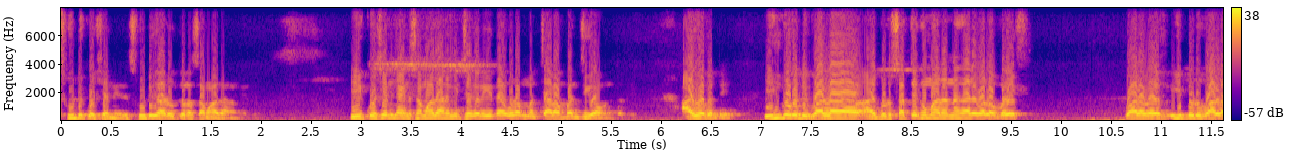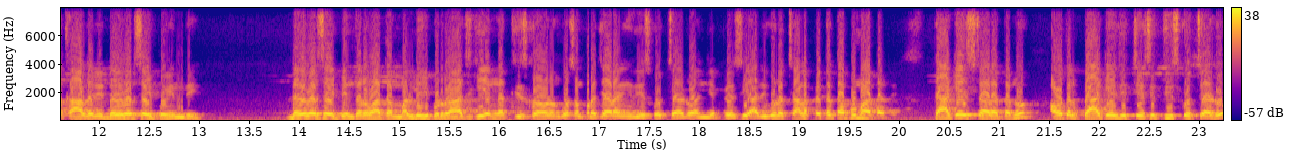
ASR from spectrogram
సూటి క్వశ్చన్ ఇది. సూటిగా అడుగుతున్న సమాధానం ఇది. ఈ క్వశ్చన్కి ఆయన సమాధానం ఇచ్చగలిగినా కూడా చాలా మంచిగా ఉంటుంది. అదొకటి ఇంకొకటి వాళ్ళ ఇప్పుడు సత్యకుమార్ అన్న గారి వాళ్ళ వైఫ్ వాళ్ళ వైఫ్ ఇప్పుడు వాళ్ళకి ఆల్రెడీ డైవర్స్ అయిపోయింది. డైవర్స్ అయిపోయిన తర్వాత మళ్ళీ ఇప్పుడు రాజకీయంగా తీసుకురావడం కోసం ప్రచారానికి తీసుకొచ్చాడు అని చెప్పేసి అది కూడా చాలా పెద్ద తప్పు మాట అది. ప్యాకేజ్ స్టార్ అతను అవతల ప్యాకేజ్ ఇచ్చేసి తీసుకొచ్చాడు.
